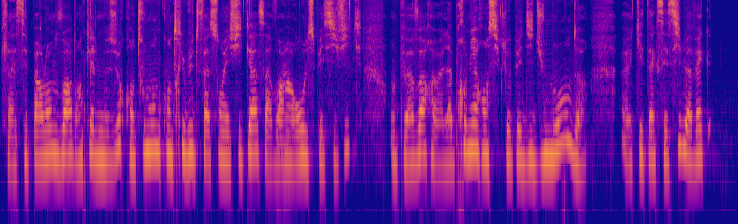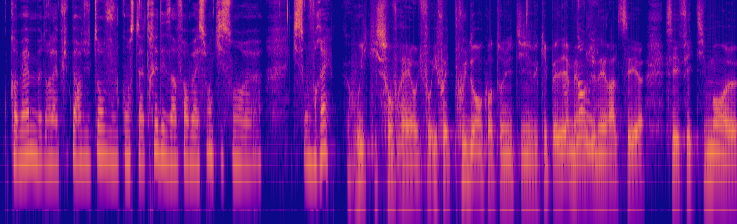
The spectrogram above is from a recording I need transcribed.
C'est assez parlant de voir dans quelle mesure, quand tout le monde contribue de façon efficace à avoir un rôle spécifique, on peut avoir la première encyclopédie du monde qui est accessible avec quand même, dans la plupart du temps, vous le constaterez, des informations qui sont, euh, qui sont vraies. Oui, qui sont vraies. Il faut, il faut être prudent quand on utilise Wikipédia, mais en général, c'est, euh, effectivement euh,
